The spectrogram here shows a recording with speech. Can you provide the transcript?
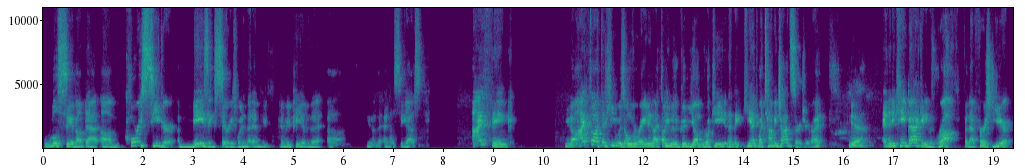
we'll see about that. Um, Corey Seager, amazing series, winning that MVP of the uh, you know the NLCS. I think, you know, I thought that he was overrated. I thought he was a good young rookie, and then they, he had what Tommy John surgery, right? Yeah. And then he came back and he was rough for that first year.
